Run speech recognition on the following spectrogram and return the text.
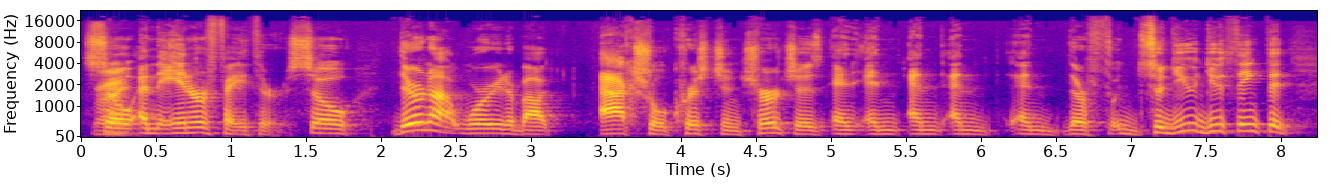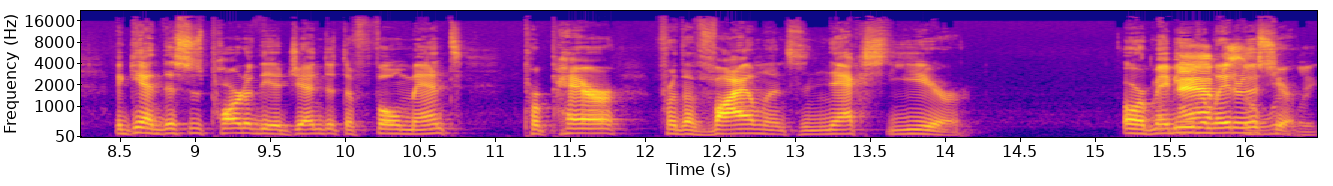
So right. and the interfaithers. So they're not worried about actual Christian churches and and and and and they're so do you do you think that again this is part of the agenda to foment prepare for the violence next year or maybe even Absolutely. later this year.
